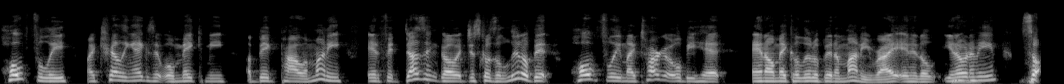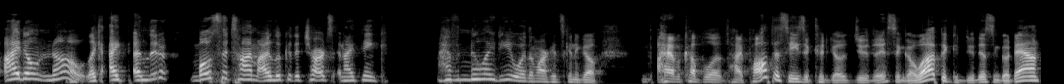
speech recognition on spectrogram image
hopefully my trailing exit will make me a big pile of money. If it doesn't go, it just goes a little bit. Hopefully my target will be hit and I'll make a little bit of money, right? And it'll, you know what I mm-hmm. mean? So I don't know. Like I, I literally most of the time I look at the charts and I think I have no idea where the market's going to go. I have a couple of hypotheses. It could go do this and go up. It could do this and go down.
